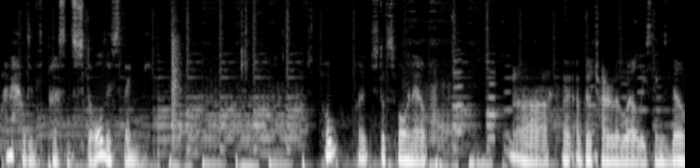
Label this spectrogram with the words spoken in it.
Where the hell did this person store this thing? Oh, uh, stuff's falling out. Ah, I- I've got to try and remember where all these things go.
